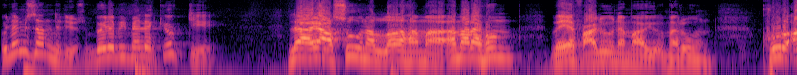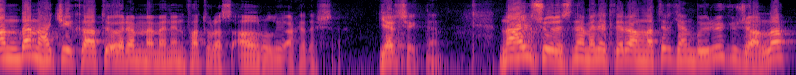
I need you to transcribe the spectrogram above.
Öyle mi zannediyorsun? Böyle bir melek yok ki. La ya'sun Allah ma emarahum ve yef'alun ma yu'merun. Kur'an'dan hakikati öğrenmemenin faturası ağır oluyor arkadaşlar. Gerçekten. Nahil suresinde melekleri anlatırken buyuruyor ki Yüce Allah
